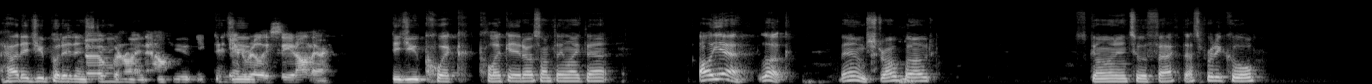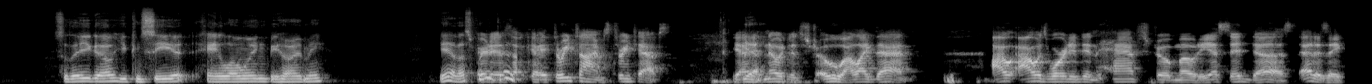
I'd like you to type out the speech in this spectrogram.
How did you put it in? strobe? right now. Did you, You did can't you really see it on there. did you quick click it or something like that? Oh yeah, look, boom, strobe mode. It's going into effect. That's pretty cool. So there you go. You can see it haloing behind me. Yeah, that's There pretty it is. good. Okay, three times, three taps. Yeah, Yeah. know it did. Ooh, I like that. I, I was worried it didn't have strobe mode. Yes, it does. That is a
